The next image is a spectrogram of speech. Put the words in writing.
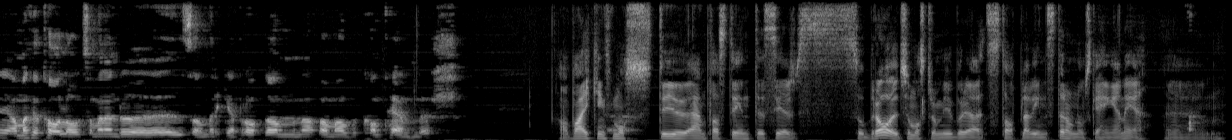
Eh, om man ska ta lag som man ändå, eh, som Rickard pratade om, någon form av contenders. Ja, Vikings måste ju, även fast det inte ser så bra ut, så måste de ju börja stapla vinster om de ska hänga med. Um,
